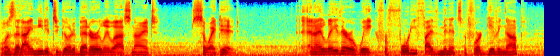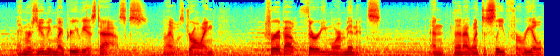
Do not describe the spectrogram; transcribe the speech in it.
was that I needed to go to bed early last night. So I did. And I lay there awake for 45 minutes before giving up and resuming my previous tasks. I was drawing for about 30 more minutes. And then I went to sleep for real.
